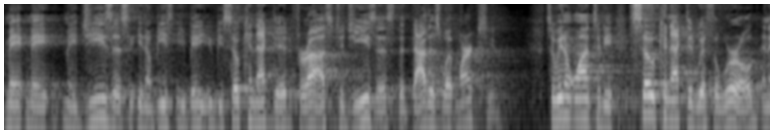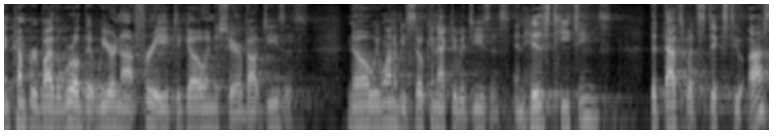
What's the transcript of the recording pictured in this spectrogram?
may, may, may Jesus, you know, be, you may you be so connected for us to Jesus that that is what marks you. So we don't want to be so connected with the world and encumbered by the world that we are not free to go and to share about Jesus. No, we want to be so connected with Jesus and his teachings that that's what sticks to us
